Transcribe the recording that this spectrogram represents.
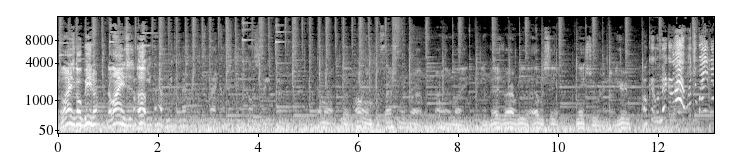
The Lions gonna beat them. The Lions is Okay, up. You're gonna have to make a left at this right because you can't go straight through. I'm a, look, I am a professional driver. I am like the best driver you will ever see next to you right now. You hear me? Okay, well make a left. What you waiting at?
